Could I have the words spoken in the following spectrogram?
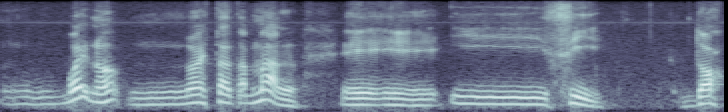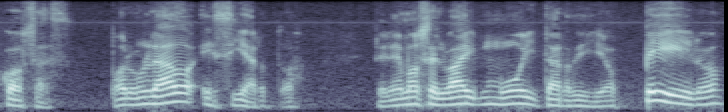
bueno, no está tan mal. Eh, y sí, dos cosas. Por un lado, es cierto, tenemos el bye muy tardío, pero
